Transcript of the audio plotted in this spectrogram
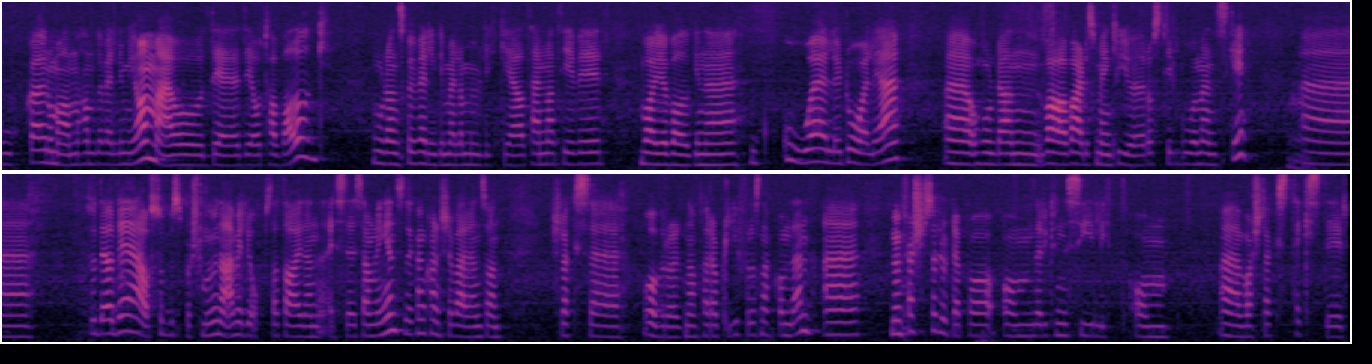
boka, romanen handler veldig mye om, er jo det, det, å ta valg. Hvordan skal vi velge mellom ulike alternativer? Hva gjør valgene gode eller dårlige? Eh, og hvordan, hva, hva, er det som egentlig gjør oss til gode mennesker? Eh, så det, det, er også spørsmål hun er veldig opptatt av i den essaysamlingen. Så det kan kanskje være en sånn slags eh, overordna paraply for å snakke om den. Eh, men først så lurte jeg på om dere kunne si litt om uh, hva slags tekster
